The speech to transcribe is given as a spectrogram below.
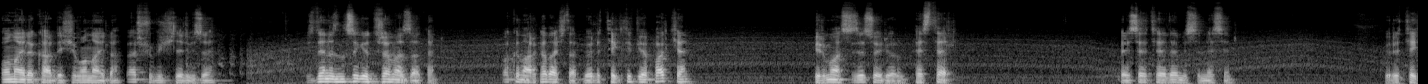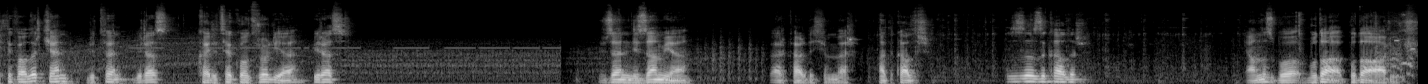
Onayla kardeşim onayla. Ver şu fişleri bize. Bizden hızlısı götüremez zaten. Bakın arkadaşlar böyle teklif yaparken firma size söylüyorum. Pestel. PSTL misin nesin? Böyle teklif alırken lütfen biraz kalite kontrol ya. Biraz düzen nizam ya. Ver kardeşim ver. Hadi kaldır. Hızlı hızlı kaldır. Yalnız bu bu da bu da ağır yük.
